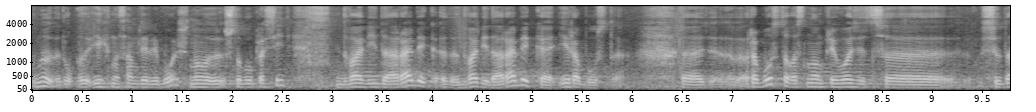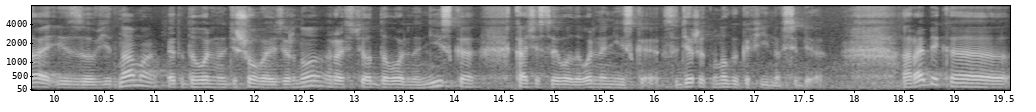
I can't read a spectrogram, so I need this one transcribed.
Ну, их на самом деле больше, но чтобы упростить, два вида, арабик, э, два вида арабика и робуста. Э, Робуста в основном привозится сюда из Вьетнама. Это довольно дешевое зерно, растет довольно низко, качество его довольно низкое, содержит много кофеина в себе. Арабика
